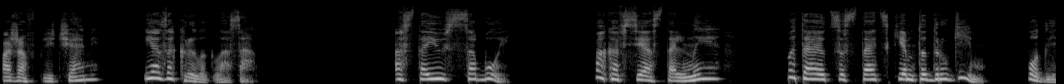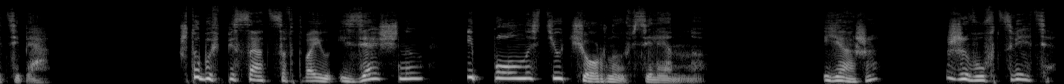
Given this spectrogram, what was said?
Пожав плечами, я закрыла глаза. Остаюсь собой, пока все остальные пытаются стать кем-то другим подле тебя. Чтобы вписаться в твою изящную и полностью черную вселенную. Я же живу в цвете.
